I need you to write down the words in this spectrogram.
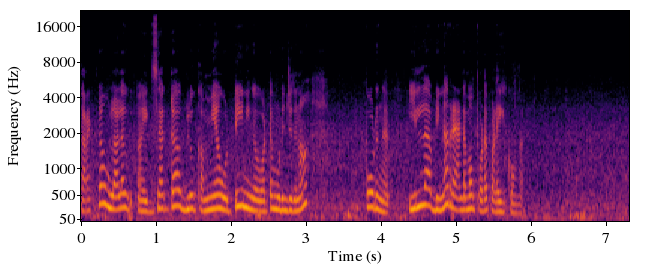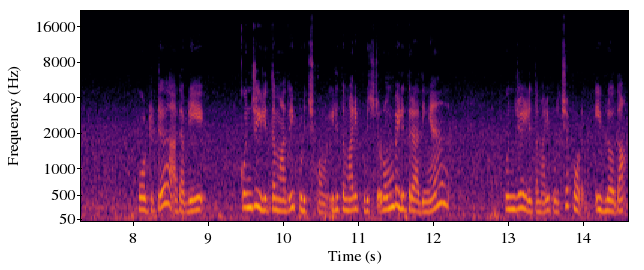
கரெக்டாக உங்களால் எக்ஸாக்டாக க்ளூ கம்மியாக ஒட்டி நீங்கள் ஒட்ட முடிஞ்சதுன்னா போடுங்க. இல்லை அப்படின்னா ரேண்டமாக போட பழகிக்கோங்க. போட்டுட்டு அதை அப்படியே கொஞ்சம் இழுத்த மாதிரி பிடிச்சிக்கோங்க. இழுத்த மாதிரி பிடிச்சிட்டு ரொம்ப இழுத்துறாதீங்க. கொஞ்சம் இழுத்த மாதிரி பிடிச்சி போடுங்க இவ்வளோ தான்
